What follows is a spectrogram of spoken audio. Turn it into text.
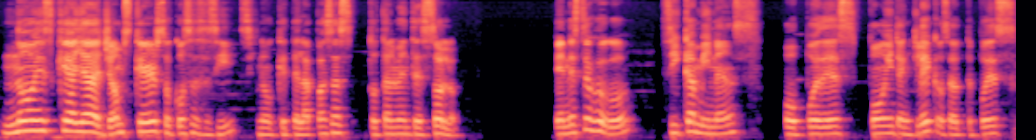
no es que haya jump scares o cosas así, sino que te la pasas totalmente solo. En este juego, sí caminas o puedes point and click, o sea, te puedes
